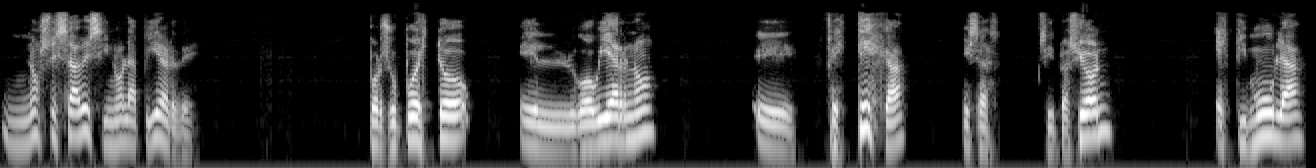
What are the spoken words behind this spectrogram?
no se sabe si no la pierde. Por supuesto, el gobierno eh, festeja esa situación, estimula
